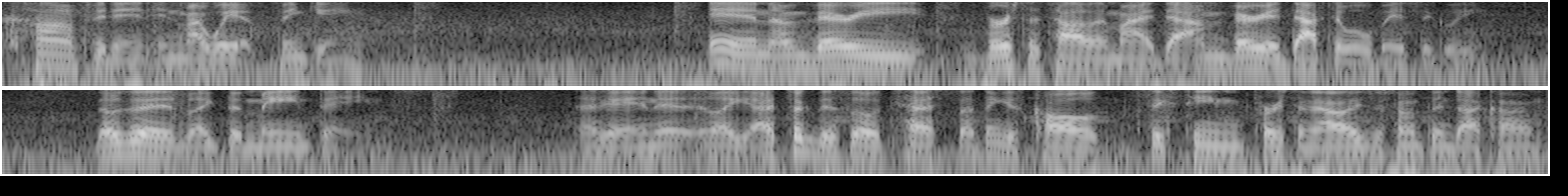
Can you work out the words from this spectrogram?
confident in my way of thinking. And I'm very versatile in my I'm very adaptable basically. Those are like the main things. Okay, and it, like I took this little test. I think it's called 16 personalities or something.com.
